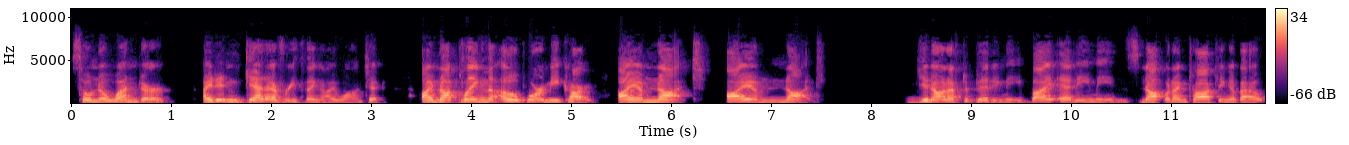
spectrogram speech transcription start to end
So no wonder I didn't get everything I wanted. I'm not playing the oh poor me card. I am not. I am not. You don't have to pity me by any means. Not what I'm talking about.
